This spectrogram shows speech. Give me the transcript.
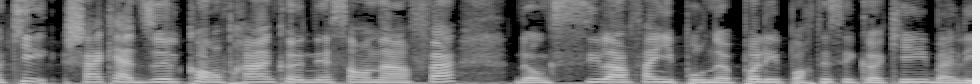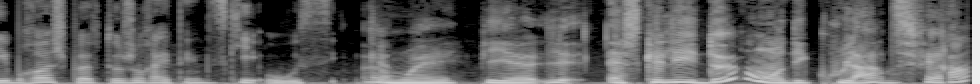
OK, chaque adulte comprend, connaît son enfant. Donc, si l'enfant est pour ne pas les porter ses coquilles, ben, les broches peuvent toujours être indiquées aussi. oui. Puis, euh, est-ce que les deux ont des couleurs différentes?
